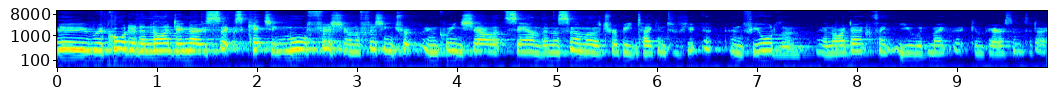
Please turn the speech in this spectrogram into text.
who recorded in 1906 catching more fish on a fishing trip in Queen Charlotte Sound than a similar trip he'd taken to in Fiordland. And I don't think you would make that comparison today.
